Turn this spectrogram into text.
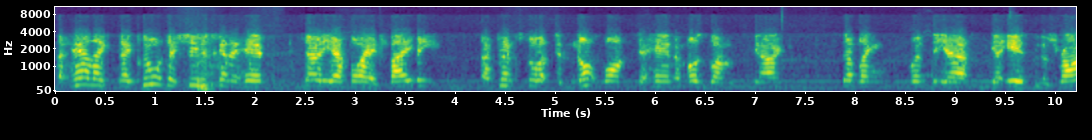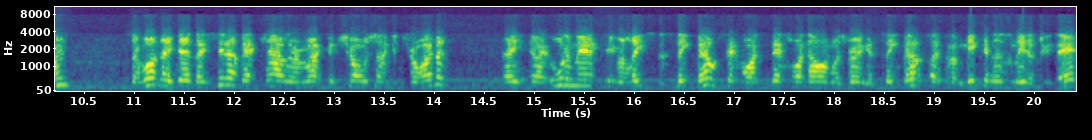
But how they, they thought that she was going to have Jodie O'Bay's baby, so Prince Philip did not want to have a Muslim, you know, sibling with the uh, you know, heirs to the throne. So what they did, they set up that car with a remote control so they could drive it. They, they automatically released the seatbelts. That was, that's why no one was wearing a seatbelt. So they put a mechanism there to do that.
